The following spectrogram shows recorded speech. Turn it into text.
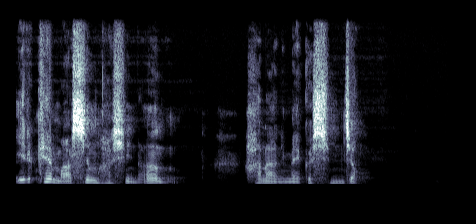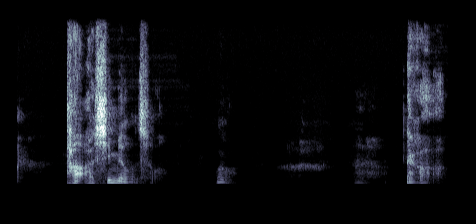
이렇게 말씀하시는 하나님의 그 심정 다 아시면서 어, 내가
